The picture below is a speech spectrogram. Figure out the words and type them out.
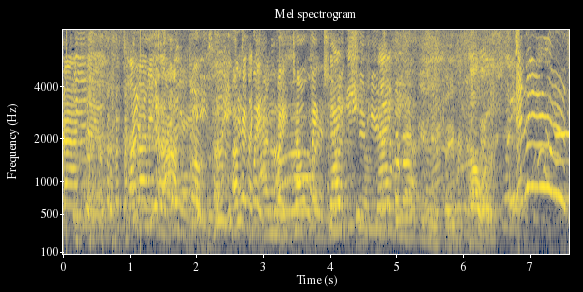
practice. We're not even Okay, wait, wait, don't make too much. Your favorite colors. It is!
